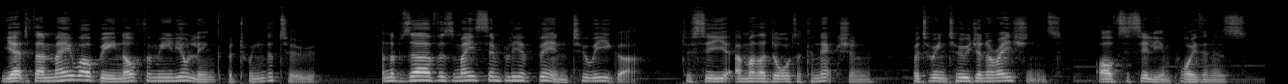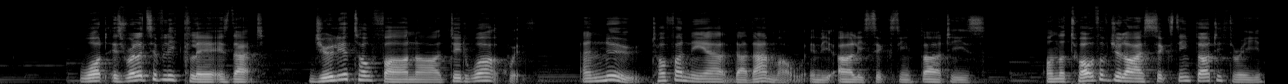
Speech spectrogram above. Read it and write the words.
Yet there may well be no familial link between the two, and observers may simply have been too eager to see a mother daughter connection between two generations of Sicilian poisoners. What is relatively clear is that Giulia Tofana did work with and knew Tofania d'Adamo in the early 1630s. On the 12th of July 1633,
